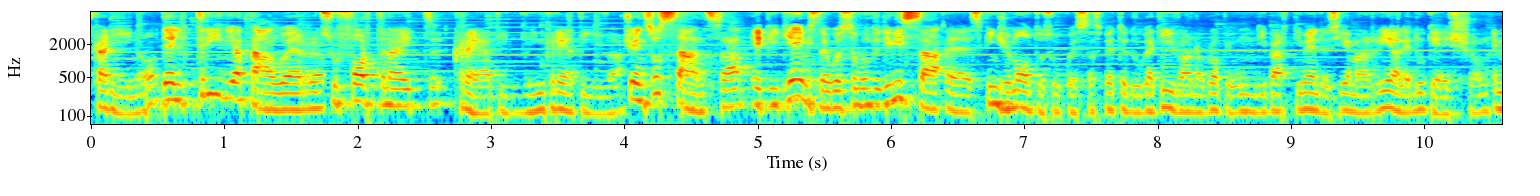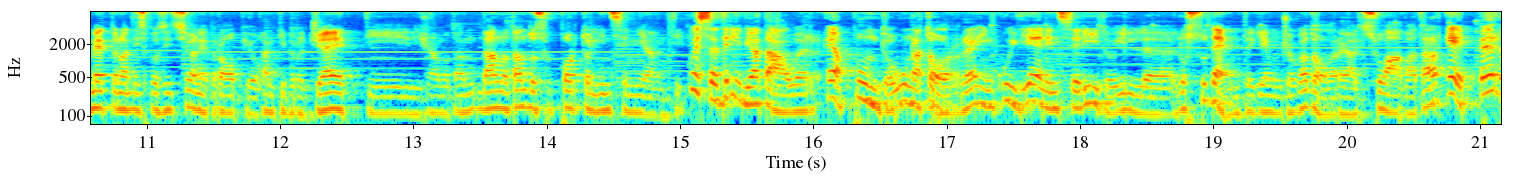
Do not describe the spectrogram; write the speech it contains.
carino del Trivia Tower su Fortnite Creative, in creativa. Cioè in sostanza Epic Games da questo punto di vista eh, spinge molto su questo aspetto educativo, hanno proprio un dipartimento che si chiama Real Education e mettono a disposizione proprio tanti progetti, diciamo, t- danno tanto supporto agli insegnanti. Questa Trivia Tower è appunto una torre in cui viene inserito il, lo studente che è un giocatore al suo avatar e per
